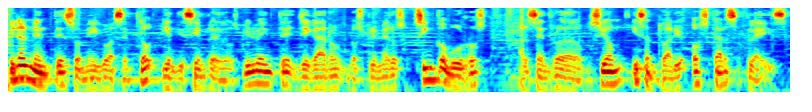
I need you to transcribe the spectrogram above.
Finalmente su amigo aceptó y en diciembre de 2020 llegaron los primeros cinco burros al centro de adopción y santuario Oscars Place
